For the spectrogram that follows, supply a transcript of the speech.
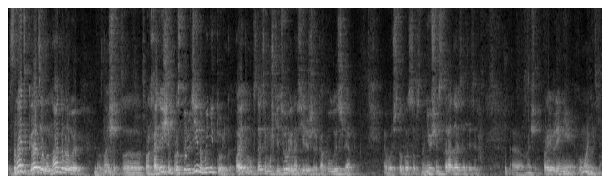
Знать гадило на головы, значит, э, проходящим простолюдинам и не только. Поэтому, кстати, мушкетеры носили широкополые шляпы. Вот, чтобы, собственно, не очень страдать от этих Э, значит, проявлений гуманизма.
